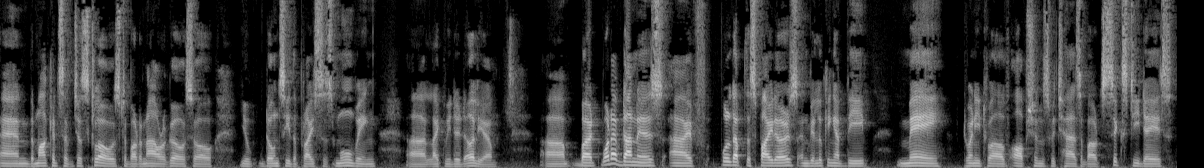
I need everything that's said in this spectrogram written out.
and the markets have just closed about an hour ago, so you don't see the prices moving uh, like we did earlier. Uh, but what I've done is I've pulled up the spiders, and we're looking at the May 2012 options, which has about 60 days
